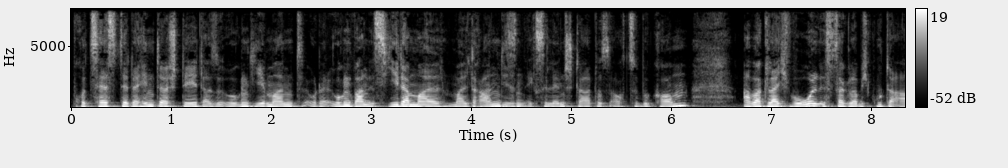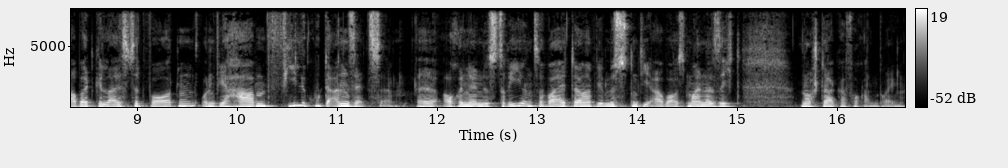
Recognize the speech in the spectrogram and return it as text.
Prozess, der dahinter steht. Also irgendjemand oder irgendwann ist jeder mal, mal dran, diesen Exzellenzstatus auch zu bekommen. Aber gleichwohl ist da, glaube ich, gute Arbeit geleistet worden. Und wir haben viele gute Ansätze, äh, auch in der Industrie und so weiter. Wir müssten die aber aus meiner Sicht noch stärker voranbringen.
